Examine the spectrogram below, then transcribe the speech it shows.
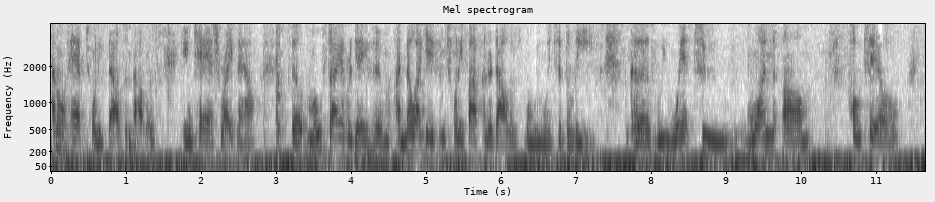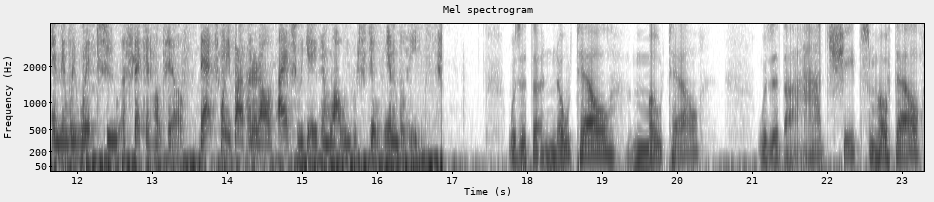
I don't have $20,000 in cash right now. The most I ever gave him, I know I gave him $2,500 when we went to Belize because we went to one um, hotel and then we went to a second hotel. That $2,500 I actually gave him while we were still in Belize. Was it the Notel Motel? Was it the Hot Sheets Motel?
